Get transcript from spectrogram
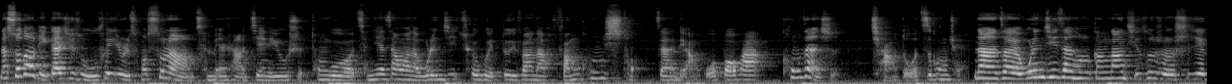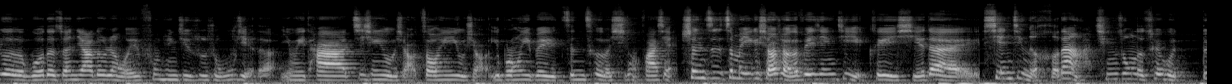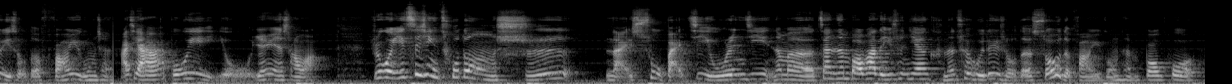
那说到底，该技术无非就是从数量层面上建立优势，通过成千上万的无人机摧毁对方的防空系统，在两国爆发空战时抢夺制空权。那在无人机战术刚刚提出的时候，世界各国的专家都认为蜂群技术是无解的，因为它机型又小，噪音又小，又不容易被侦测系统发现，甚至这么一个小小的飞行器可以携带先进的核弹啊，轻松的摧毁对手的防御工程，而且还不会有人员伤亡。如果一次性出动十乃数百计无人机，那么战争爆发的一瞬间，可能摧毁对手的所有的防御工程，包括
